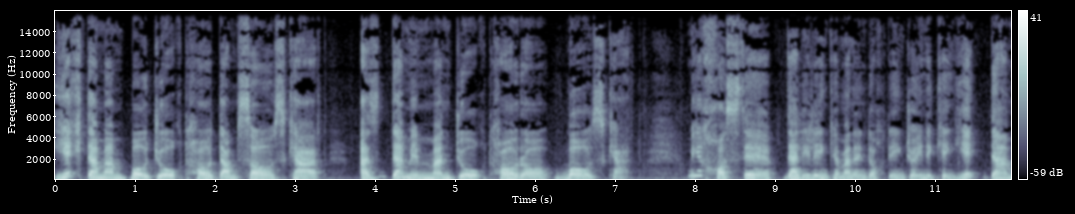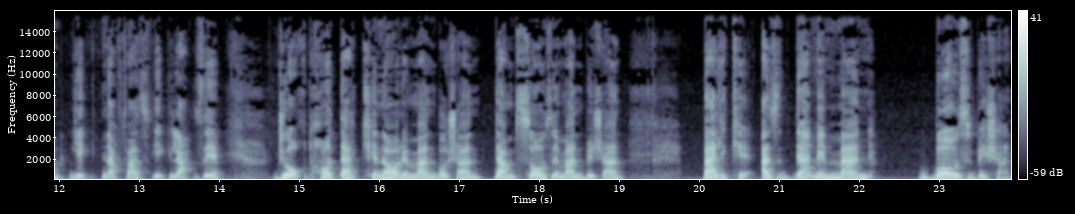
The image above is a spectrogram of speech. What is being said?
یک دمم با جغدها دمساز کرد از دم من جغدها را باز کرد. میگه خواسته دلیل اینکه من انداخته اینجا اینه که یک دم یک نفس یک لحظه جغدها در کنار من باشن دمساز من بشن بلکه از دم من باز بشن.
